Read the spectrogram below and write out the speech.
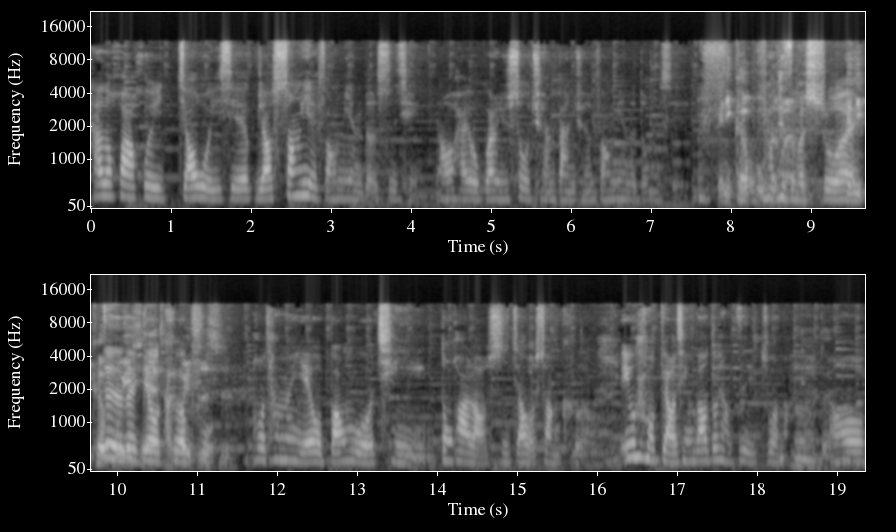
他的话会教我一些比较商业方面的事情，然后还有关于授权版权方面的东西，给你科普，不知道该怎么说，给你科普一些常规知识。然后他们也有帮我请动画老师教我上课，因为我表情包都想自己做嘛。嗯，对。然后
